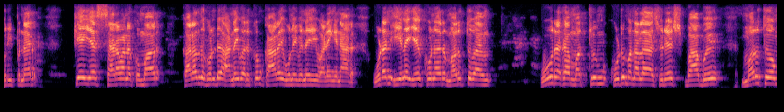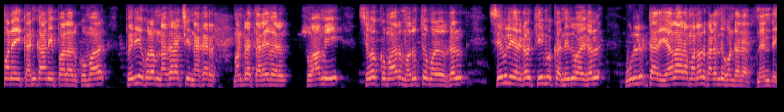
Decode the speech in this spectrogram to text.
உறுப்பினர் கே எஸ் சரவணகுமார் கலந்து கொண்டு அனைவருக்கும் காலை உணவினை வழங்கினார். உடன் இணை இயக்குனர் மருத்துவ ஊரக மற்றும் குடும்ப நல சுரேஷ் பாபு மருத்துவமனை கண்காணிப்பாளர் குமார் பெரியகுளம் நகராட்சி நகர் மன்ற தலைவர் சுவாமி சிவகுமார் மருத்துவர்கள் செவிலியர்கள் திமுக நிர்வாகிகள் உள்ளிட்ட ஏராளமானோர் கலந்து கொண்டனர். நன்றி.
